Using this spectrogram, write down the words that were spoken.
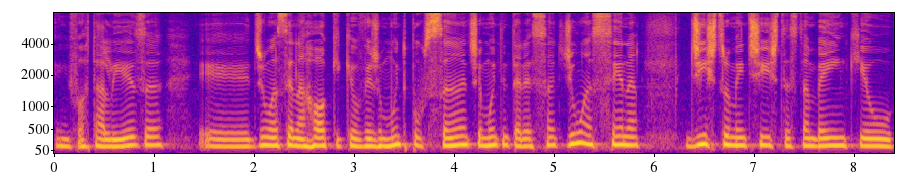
em, Fortaleza, é, de uma cena rock que eu vejo muito pulsante, muito interessante, de uma cena de instrumentistas também que eu,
